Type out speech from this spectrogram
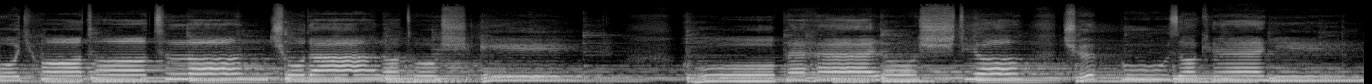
Fogyhatatlan, csodálatos ér. Ostya, csöpp búza kenyér,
